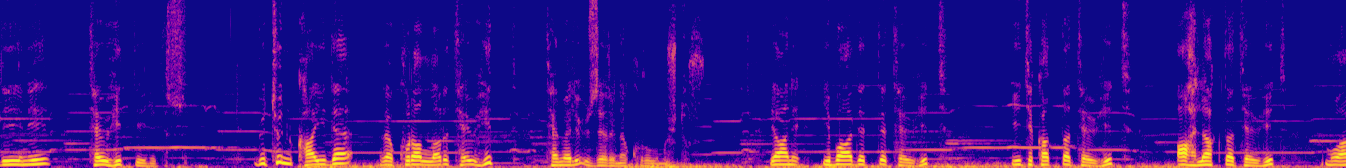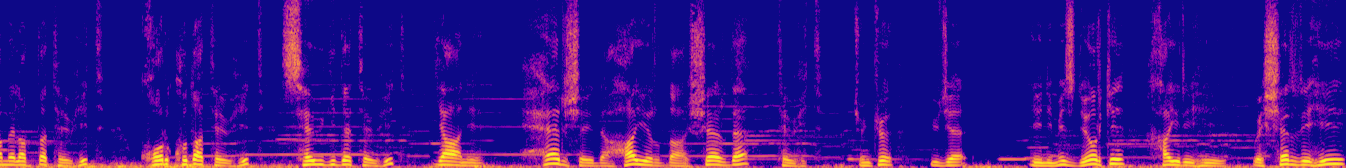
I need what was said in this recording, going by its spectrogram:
dini tevhid dinidir. Bütün kaide ve kuralları tevhid temeli üzerine kurulmuştur. Yani ibadette tevhid, itikatta tevhid, ahlakta tevhid, muamelatta tevhid, korkuda tevhid, sevgide tevhid. Yani her şeyde, hayırda, şerde tevhid. Çünkü yüce dinimiz diyor ki hayrihi ve şerrihi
